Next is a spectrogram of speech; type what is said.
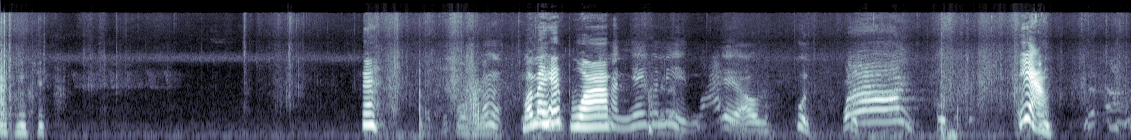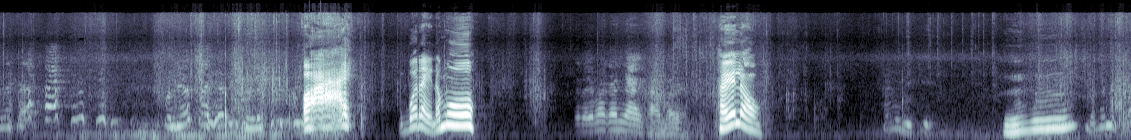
ากนะว่าไม่นเฮ็ดปวกหันใหญ่กว่านี้เอ้ยเอาว้ายเอี พากันยายขายมาเนี่ยเฮ้ยเหรอเดี๋ยวเขาหนักไป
